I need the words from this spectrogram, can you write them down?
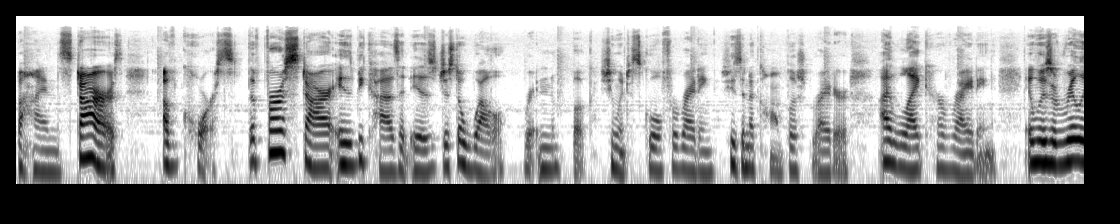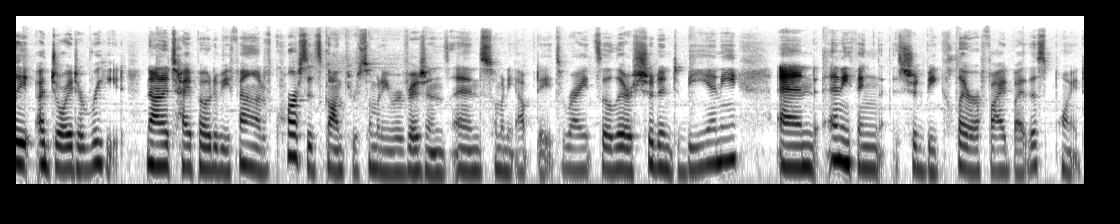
behind the stars. Of course, the first star is because it is just a well written book. She went to school for writing. She's an accomplished writer. I like her writing. It was a really a joy to read, not a typo to be found. Of course, it's gone through so many revisions and so many updates, right? So there shouldn't be any, and anything should be clarified by this point.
